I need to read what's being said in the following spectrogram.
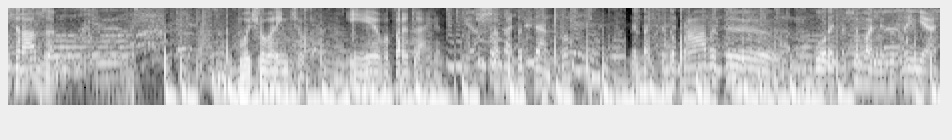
Сразу. Вийшов Римчук. І випереджає він. Шабельденко. Не вдасться доправити. Бореться Шабальник за цей м'яч.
